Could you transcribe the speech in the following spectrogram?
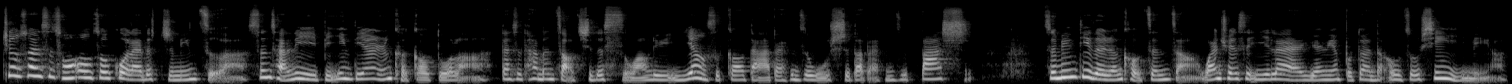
就算是从欧洲过来的殖民者啊，生产力比印第安人可高多了啊，但是他们早期的死亡率一样是高达百分之五十到百分之八十。殖民地的人口增长完全是依赖源源不断的欧洲新移民啊。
